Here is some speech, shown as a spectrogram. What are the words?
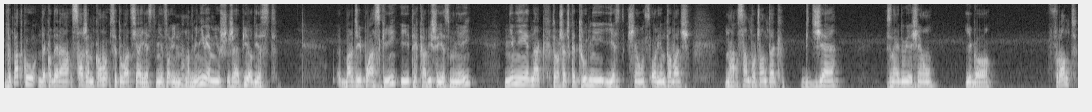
W wypadku dekodera Sarzem.com sytuacja jest nieco inna. Nadmieniłem już, że pilot jest bardziej płaski i tych klawiszy jest mniej. Niemniej jednak troszeczkę trudniej jest się zorientować na sam początek, gdzie znajduje się jego front,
